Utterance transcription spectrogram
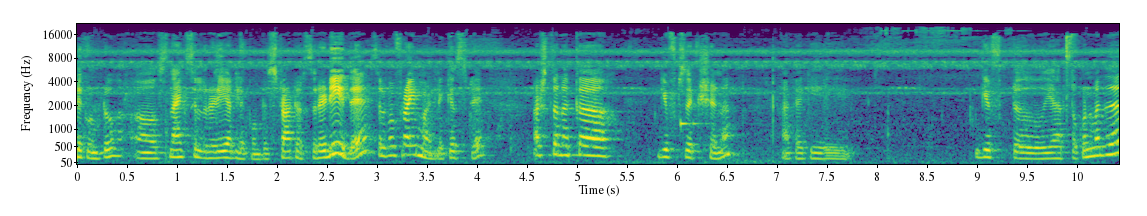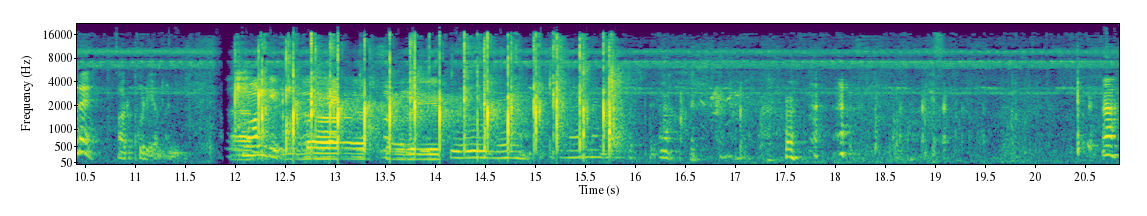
ಮಾತಾಡ್ಲಿಕ್ಕೆ ಉಂಟು ಸ್ನ್ಯಾಕ್ಸ್ ಎಲ್ಲ ರೆಡಿ ಆಗಲಿಕ್ಕೆ ಉಂಟು ಸ್ಟಾರ್ಟರ್ಸ್ ರೆಡಿ ಇದೆ ಸ್ವಲ್ಪ ಫ್ರೈ ಮಾಡಲಿಕ್ಕೆ ಅಷ್ಟೇ. ಅಷ್ಟು ತನಕ ಗಿಫ್ಟ್ ಸೆಕ್ಷನ್ ಹಾಗಾಗಿ ಗಿಫ್ಟ್ ಯಾರು ತೊಗೊಂಡು ಬಂದಿದ್ದಾರೆ ಅವ್ರು ಕುಡಿಯೋ ಬನ್ನಿ. ಸ್ಮಾಲ್ ಗಿಫ್ಟ್ ಹಾಂ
